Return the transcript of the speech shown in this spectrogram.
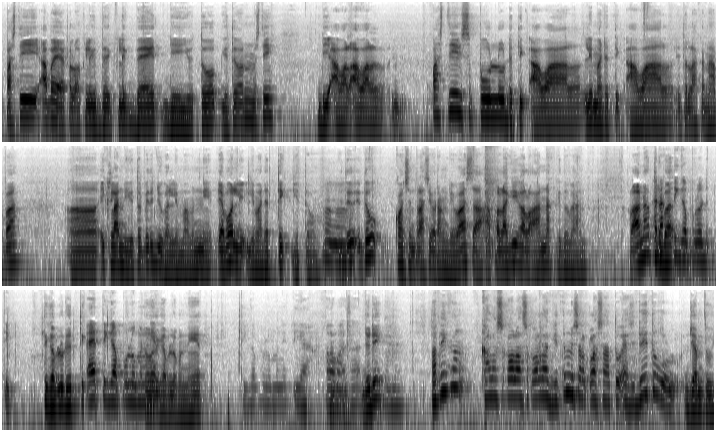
pasti apa ya kalau clickbait clickbait di YouTube gitu kan mesti di awal-awal pasti 10 detik awal 5 detik awal itulah kenapa eh, iklan di YouTube itu juga 5 menit ya pokoknya 5 detik gitu. Itu itu konsentrasi orang dewasa apalagi kalau anak gitu kan. Kalau anak terba anak 30 detik. 30 detik. Eh 30 Oh, menit. 30 menit 30 menit iya kalau nggak salah jadi 30 menit. tapi kan kalau sekolah-sekolah gitu misal kelas 1 SD itu jam 7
